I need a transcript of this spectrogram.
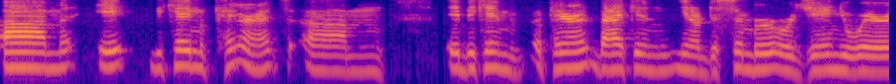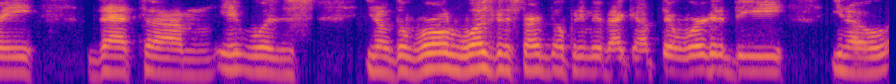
um, it became apparent um, it became apparent back in you know December or January that um, it was you know the world was going to start opening it back up. There were going to be you know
